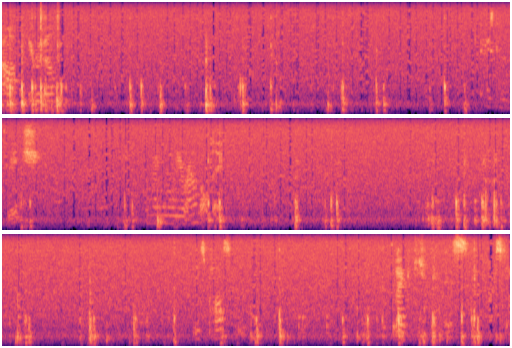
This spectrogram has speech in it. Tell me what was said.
Oh, here we go. Guys, can I bridge? Or am I gonna wait around all day? It's possible that I could just bring this instead.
